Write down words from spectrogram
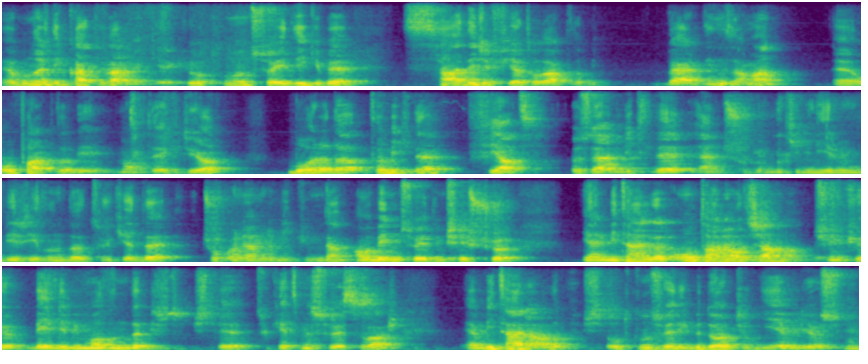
E, bunları dikkatli vermek gerekiyor. Utku'nun söylediği gibi sadece fiyat odaklı verdiğin zaman e, o farklı bir noktaya gidiyor. Bu arada tabii ki de fiyat özellikle yani şu gün 2021 yılında Türkiye'de çok önemli bir gündem. Ama benim söylediğim şey şu. Yani bir taneden 10 tane alacağım ama çünkü belli bir malın da bir işte tüketme süresi var. Yani bir tane alıp işte Utku'nun söylediği gibi 4 yıl giyebiliyorsun. Hı.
